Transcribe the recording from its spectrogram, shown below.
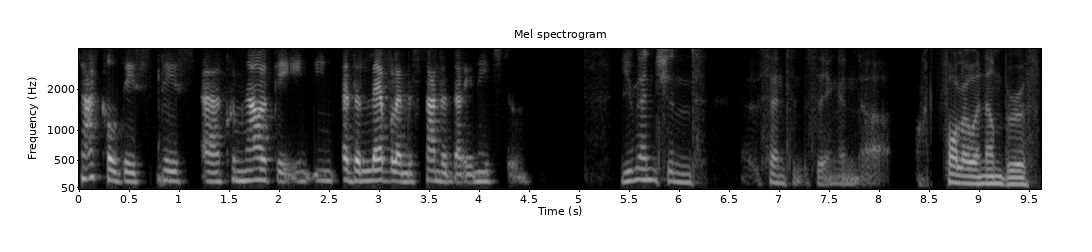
tackle this this uh, criminality in, in, at the level and the standard that it needs to. You mentioned sentencing, and uh, I follow a number of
